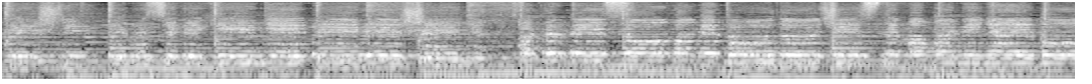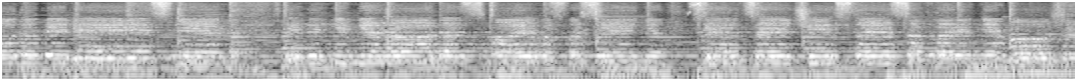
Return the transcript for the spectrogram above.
Всевышний, Ты прости грехи мне прегрешения, Покорми зубами, буду чистым, омой меня и буду белее снега. Ты верни мне радость моего спасения, сердце чистое сотвори мне, Боже,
